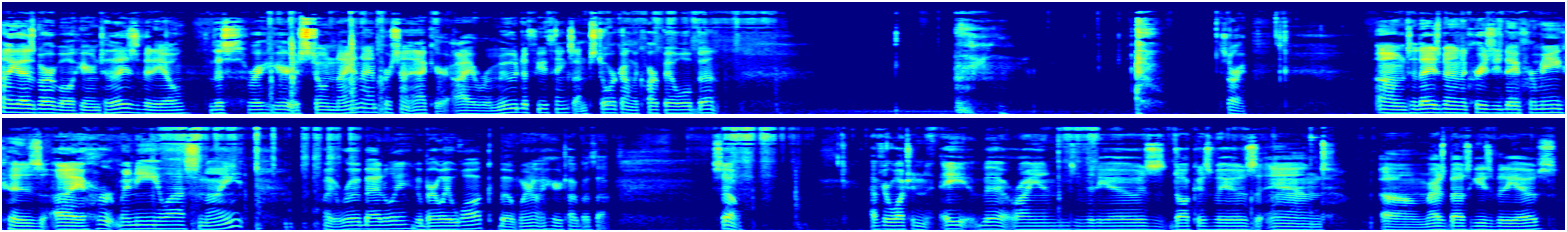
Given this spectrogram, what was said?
Hi guys, Barbell here. In today's video, this right here is still 99% accurate. I removed a few things. I'm still working on the carpet a little bit. Sorry. Um, today's been a crazy day for me because I hurt my knee last night. Like, really badly. Could barely walk, but we're not here to talk about that. So, after watching 8-Bit Ryan's videos, Dawkins videos, and um, Razzbowski's videos.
